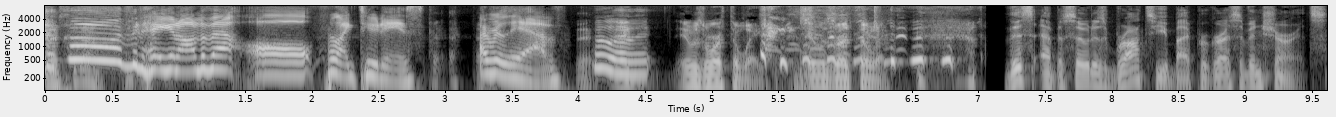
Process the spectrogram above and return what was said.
That's- Oh, I've been hanging on to that all for like two days. I really have. it, it was worth the wait. It was worth the wait. This episode is brought to you by Progressive Insurance.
